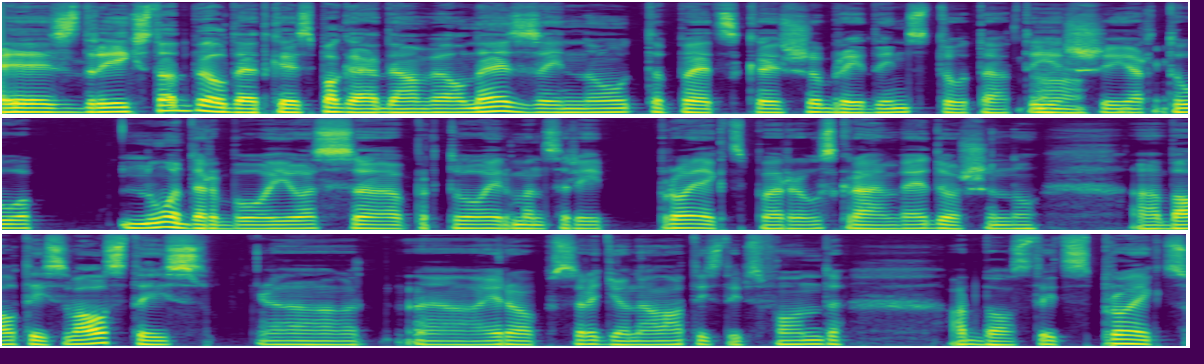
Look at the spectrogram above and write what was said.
Es drīkstu atbildēt, ka es pagaidām vēl nezinu, tāpēc, ka es šobrīd institūtā tieši à, okay. ar to nodarbojos. Par to ir mans arī projekts par uzkrājumu veidošanu Baltijas valstīs, Eiropas Reģionāla attīstības fonda atbalstīts projekts.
